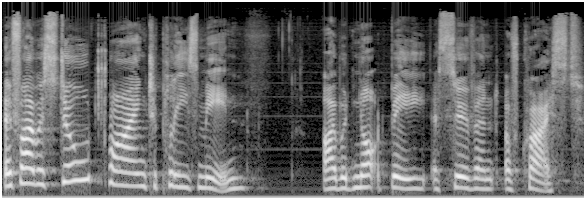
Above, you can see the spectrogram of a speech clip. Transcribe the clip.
If I was still trying to please men, I would not be a servant of Christ.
